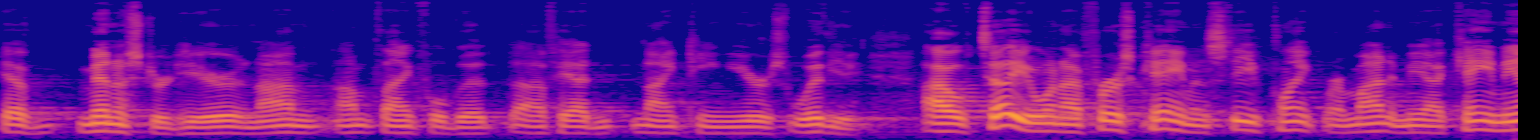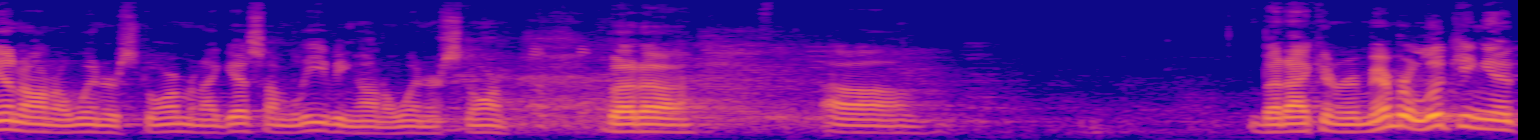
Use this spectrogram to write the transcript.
have ministered here, and I'm, I'm thankful that I've had 19 years with you. I'll tell you, when I first came, and Steve Klink reminded me, I came in on a winter storm, and I guess I'm leaving on a winter storm. but, uh, uh, but I can remember looking at,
